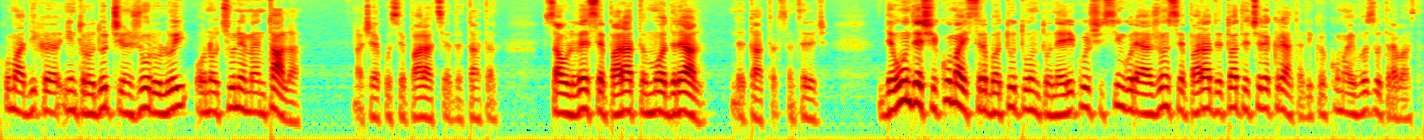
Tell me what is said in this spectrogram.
cum adică introduci în jurul lui o noțiune mentală, aceea cu separația de tatăl, sau îl vezi separat în mod real de tatăl, să înțelegi. De unde și cum ai străbătut tu întunericul și singur ai ajuns separat de toate cele create, adică cum ai văzut treaba asta.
